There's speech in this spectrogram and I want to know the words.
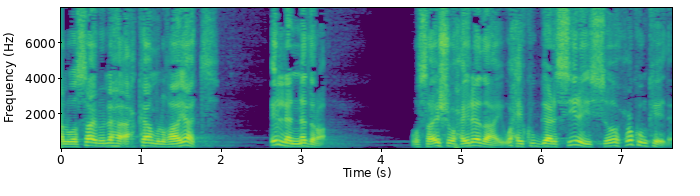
alwasaa'ilu laha axkaamu alghaayaat ila annadra. Wasaa'ishu waxay leedahay waxay ku gaadhsiinayso xukunkeeda.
